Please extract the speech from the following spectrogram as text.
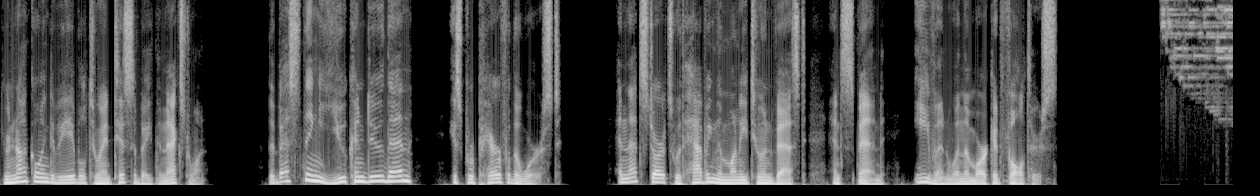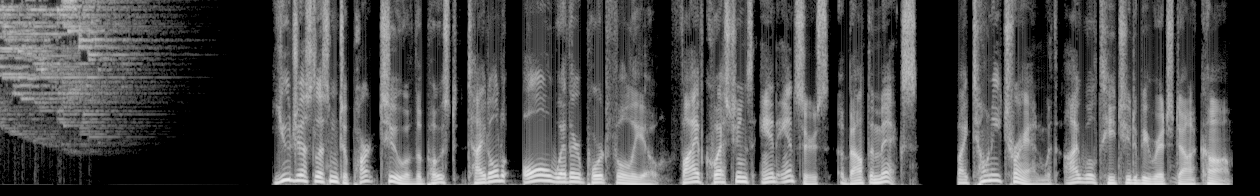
you're not going to be able to anticipate the next one. The best thing you can do then is prepare for the worst. And that starts with having the money to invest and spend even when the market falters. You just listened to part two of the post titled All Weather Portfolio Five Questions and Answers About the Mix by Tony Tran with IWillTeachYouToBeRich.com.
